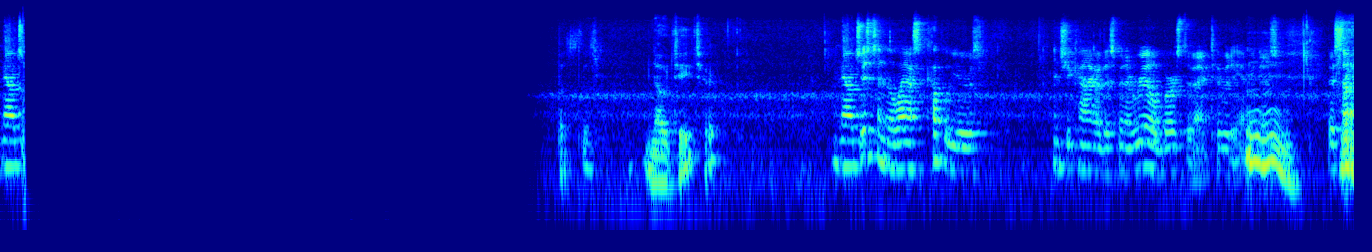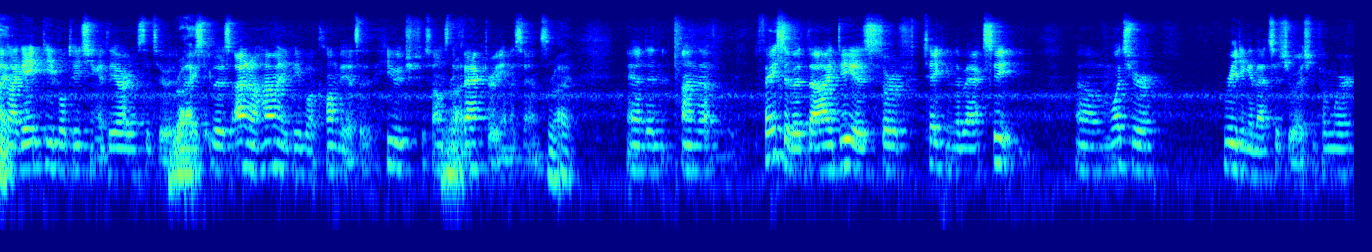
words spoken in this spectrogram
Now, But there's no teacher. now, just in the last couple years in Chicago, there's been a real burst of activity. I mean, there's, Mhm. there's something Right. like eight people teaching at the Art Institute. Right. There's, there's I don't know how many people at Columbia. It's a huge. It's almost Right. a factory in a sense. Right. And in, on the face of it, the idea is sort of taking the back seat. Um, what's your reading of that situation from where?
